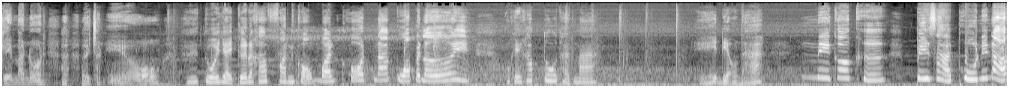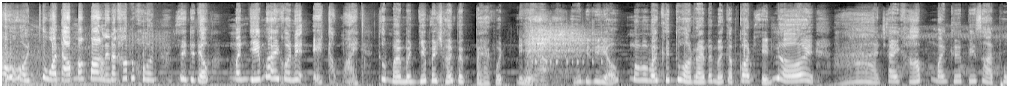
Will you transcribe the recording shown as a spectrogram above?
กินมนุษย์เฮ้ยจะเหนียวเฮ้ยตัวใหญ่เกินนะครับ ฟันของมันโคตรน่ากลัวไปเลย โอเคครับตู้ถัดมา เฮ้เดี๋ยวนะ นี่ก็คือปีศาจภูนี่นาโอ้โหตัวดำมาก ๆ เลยนะครับทุกคน เฮ้ยเดี๋ยว มันยิ้มให้คนนี้ เอ๊ะทำไมทำไมมันยิ้มให้ฉันแปลกๆวะเนี่ยเฮ้ยเดี๋ยวมันมันมันคือตัวอะไรมันเหมือนกับก้อนหินเลยอ่าใช่ครับ มันคือปีศาจภู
